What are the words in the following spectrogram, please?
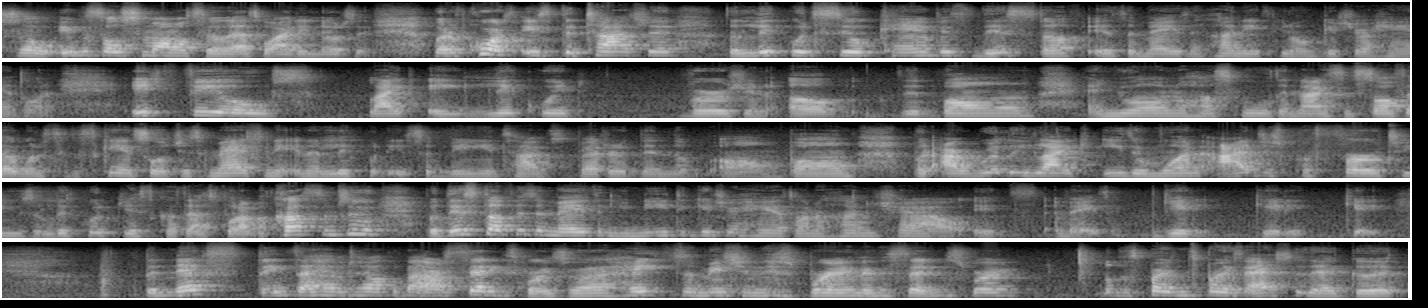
So it was so small so that's why I didn't notice it. But of course it's the Tatcha, the liquid silk canvas. This stuff is amazing. Honey, if you don't get your hands on it. It feels like a liquid version of the balm and you all know how smooth and nice and soft that went into the skin so just imagine it in a liquid it's a million times better than the um, balm but I really like either one I just prefer to use a liquid just because that's what I'm accustomed to but this stuff is amazing you need to get your hands on a honey child it's amazing get it get it get it the next things I have to talk about are setting spray. So I hate to mention this brand and the setting spray. But the setting spray is actually that good.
